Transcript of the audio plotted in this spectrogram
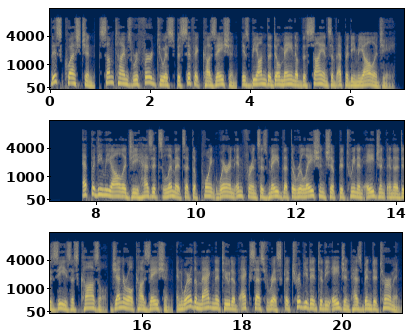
This question, sometimes referred to as specific causation, is beyond the domain of the science of epidemiology. Epidemiology has its limits at the point where an inference is made that the relationship between an agent and a disease is causal general causation and where the magnitude of excess risk attributed to the agent has been determined,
